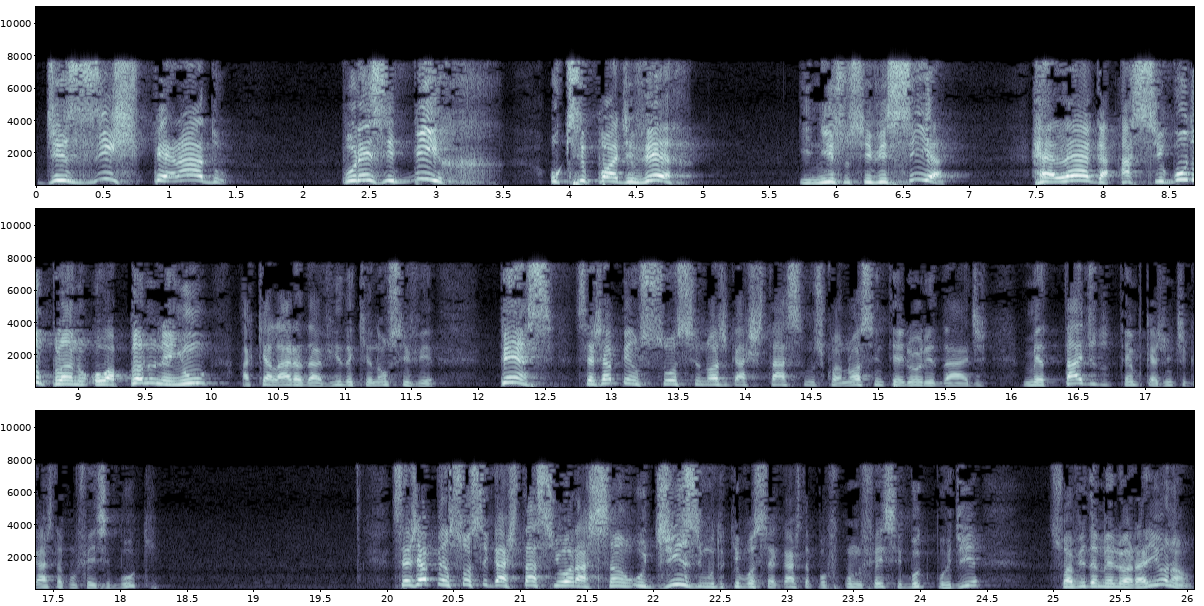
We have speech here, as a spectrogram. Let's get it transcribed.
desesperado por exibir o que se pode ver, e nisso se vicia, relega a segundo plano ou a plano nenhum aquela área da vida que não se vê. Pense, você já pensou se nós gastássemos com a nossa interioridade metade do tempo que a gente gasta com o Facebook? Você já pensou se gastasse em oração o dízimo do que você gasta por, no Facebook por dia? Sua vida melhoraria ou não?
